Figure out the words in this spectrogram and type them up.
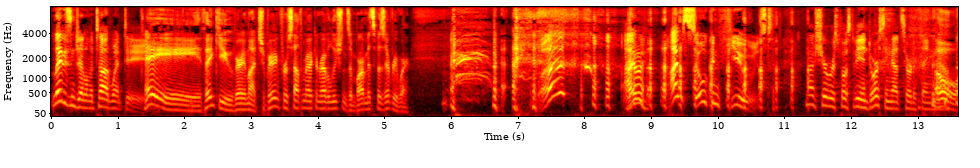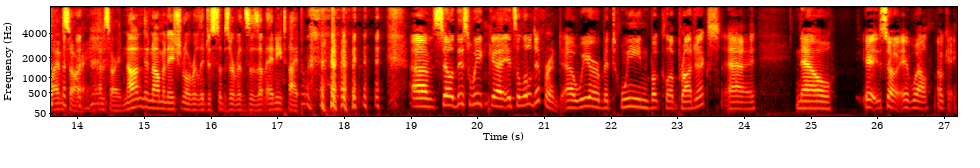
ladies and gentlemen. Todd Wenty. Hey, thank you very much. Appearing for South American revolutions and bar mitzvahs everywhere. What? I'm I'm so confused. Not sure we're supposed to be endorsing that sort of thing. now. Oh, I'm sorry. I'm sorry. Non-denominational religious observances of any type. Um, so this week uh, it's a little different. Uh, we are between book club projects uh, now. Uh, So it, well, okay.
